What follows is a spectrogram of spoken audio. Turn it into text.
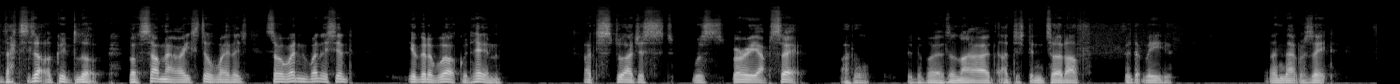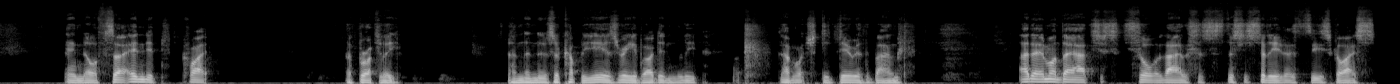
that's not a good look. But somehow he still managed. So when when they said you're going to work with him, I just I just was very upset. I thought the birds, and I I just didn't turn up for the meeting, and that was it. End off. So it ended quite abruptly. And then there was a couple of years really where I didn't really have much to do with the band. And then one day I just thought, no, this is this is silly. There's these guys,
